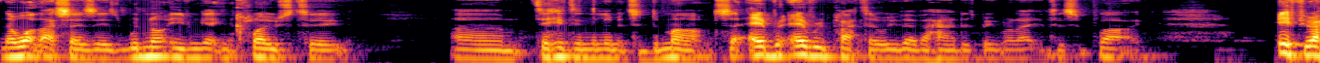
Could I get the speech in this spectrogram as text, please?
Now, what that says is we're not even getting close to um, to hitting the limits of demand. So every every plateau we've ever had has been related to supply. If your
